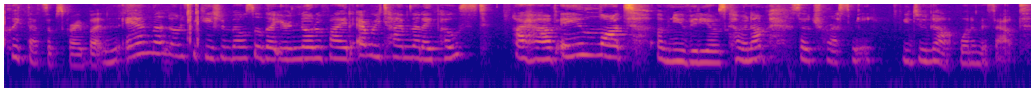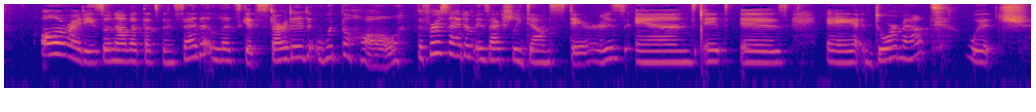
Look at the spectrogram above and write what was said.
click that subscribe button and that notification bell so that you're notified every time that I post. I have a lot of new videos coming up, so trust me, you do not want to miss out. Alrighty, so now that that's been said, let's get started with the haul. The first item is actually downstairs and it is a doormat, which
